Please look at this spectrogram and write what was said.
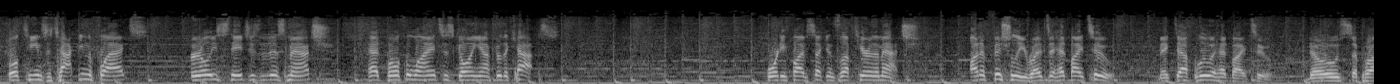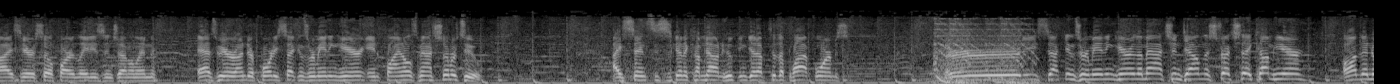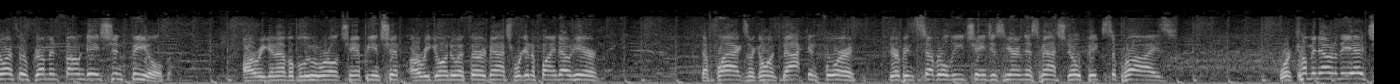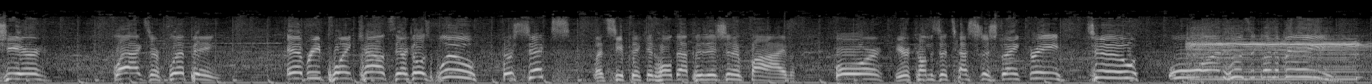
Both teams attacking the flags. Early stages of this match had both alliances going after the caps. 45 seconds left here in the match. Unofficially, Reds ahead by two. Make that blue ahead by two. No surprise here so far, ladies and gentlemen, as we are under 40 seconds remaining here in finals match number two. I sense this is going to come down who can get up to the platforms. 30 seconds remaining here in the match, and down the stretch they come here on the Northrop Grumman Foundation field. Are we going to have a Blue World Championship? Are we going to a third match? We're going to find out here. The flags are going back and forth. There have been several lead changes here in this match. No big surprise. We're coming down to the edge here. Flags are flipping. Every point counts. There goes blue for six. Let's see if they can hold that position in five, four. Here comes the test of strength. Three, two, one. Who's it going to be?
